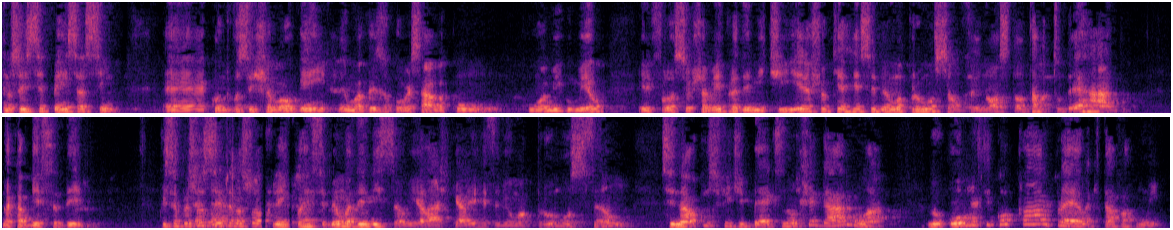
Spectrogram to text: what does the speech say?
Eu não sei se você pensa assim. É, quando você chama alguém. Uma vez eu conversava com, com um amigo meu. Ele falou assim: Eu chamei para demitir e ele achou que ia receber uma promoção. Eu falei: Nossa, então estava tudo errado na cabeça dele. Porque se a pessoa senta na sua frente para receber uma demissão e ela acha que ela ia receber uma promoção, sinal que os feedbacks não chegaram lá. ou não ficou claro para ela que estava ruim.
